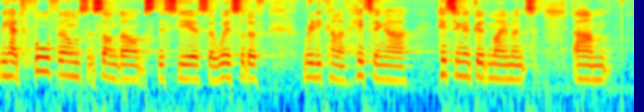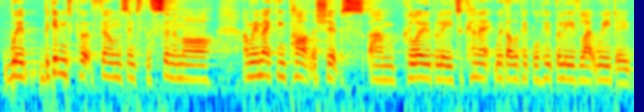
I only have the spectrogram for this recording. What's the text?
We had four films at Sundance this year, so we're sort of really kind of hitting a hitting a good moment. Um, we're beginning to put films into the cinema, and we're making partnerships um, globally to connect with other people who believe like we do.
